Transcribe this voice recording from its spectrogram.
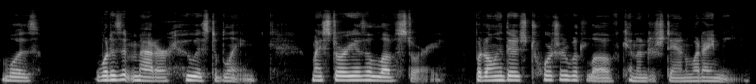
was, What does it matter who is to blame? My story is a love story, but only those tortured with love can understand what I mean.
